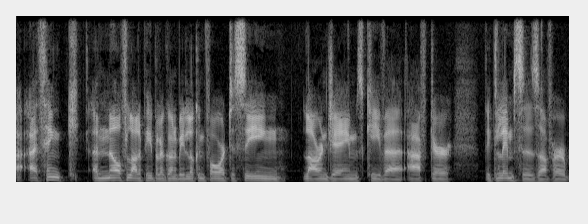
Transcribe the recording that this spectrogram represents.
I think an awful lot of people are going to be looking forward to seeing Lauren James Caoimhe after the glimpses of her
